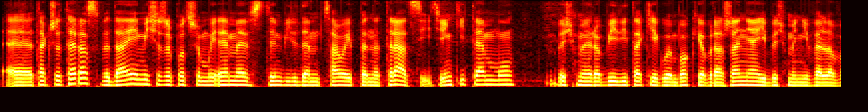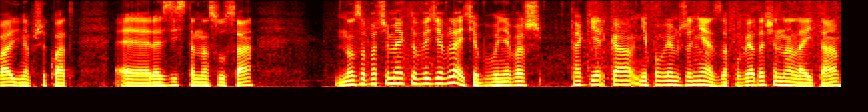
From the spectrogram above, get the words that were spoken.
E, także teraz wydaje mi się, że potrzebujemy z tym buildem całej penetracji. Dzięki temu byśmy robili takie głębokie obrażenia i byśmy niwelowali na przykład e, resista Nasusa. No zobaczymy jak to wyjdzie w lejcie, bo ponieważ ta gierka, nie powiem, że nie, zapowiada się na lejta,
